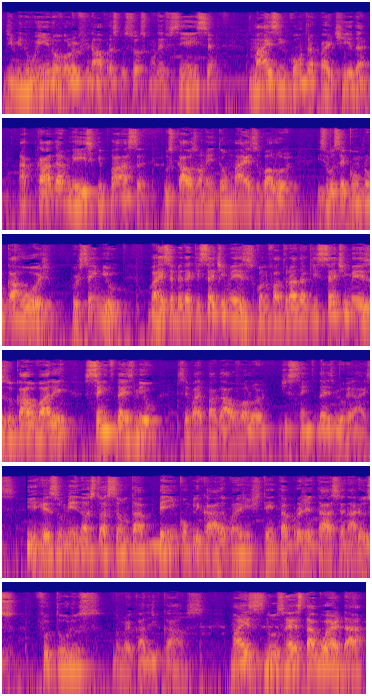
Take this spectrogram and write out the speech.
diminuindo o valor final para as pessoas com deficiência. Mas em contrapartida, a cada mês que passa, os carros aumentam mais o valor. E se você compra um carro hoje por 100 mil, vai receber daqui 7 meses, quando faturar daqui 7 meses o carro vale 110 mil, você vai pagar o valor de 110 mil reais. E resumindo, a situação está bem complicada quando a gente tenta projetar cenários futuros no mercado de carros. Mas nos resta aguardar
